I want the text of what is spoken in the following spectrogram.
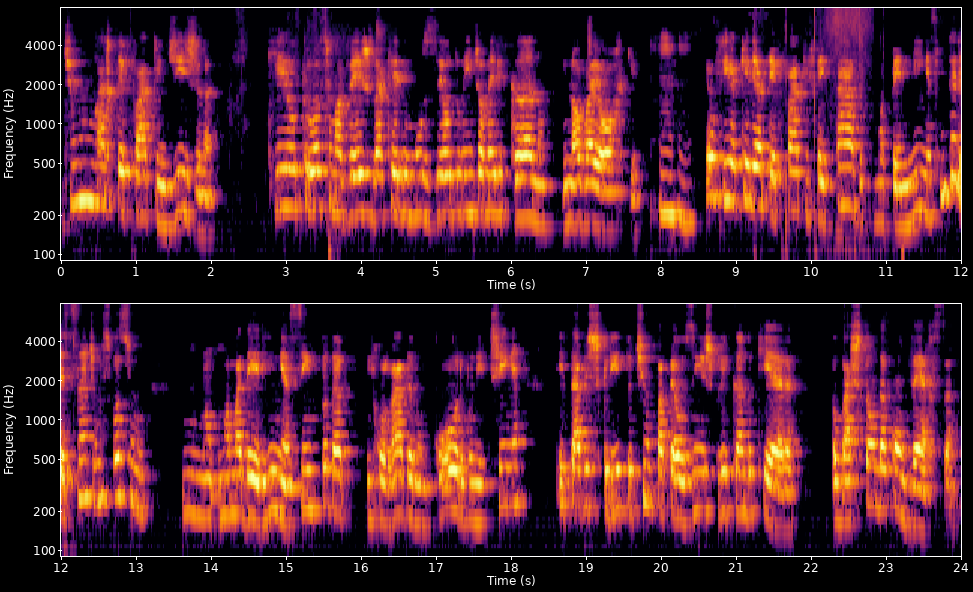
de um artefato indígena que eu trouxe uma vez daquele Museu do Índio Americano, em Nova York. Uhum. Eu vi aquele artefato enfeitado com uma peninha, assim, interessante, como se fosse um, uma, uma madeirinha assim, toda enrolada num couro, bonitinha e estava escrito, tinha um papelzinho explicando o que era, o bastão da conversa.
